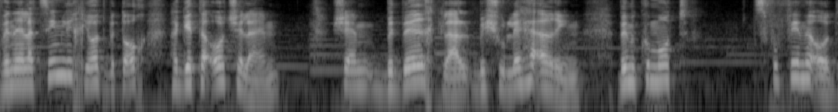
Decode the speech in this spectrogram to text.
ונאלצים לחיות בתוך הגטאות שלהם, שהם בדרך כלל בשולי הערים, במקומות צפופים מאוד,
